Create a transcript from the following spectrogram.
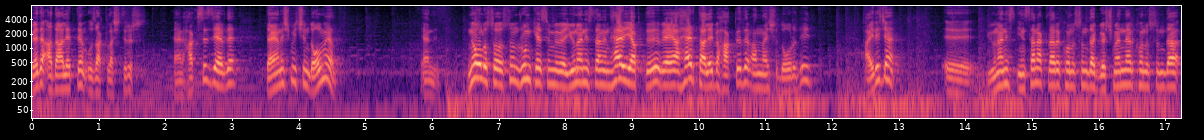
ve de adaletten uzaklaştırır. Yani haksız yerde dayanışma içinde olmayalım. Yani ne olursa olsun Rum kesimi ve Yunanistan'ın her yaptığı veya her talebi haklıdır anlayışı doğru değil. Ayrıca e, Yunan insan hakları konusunda, göçmenler konusunda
